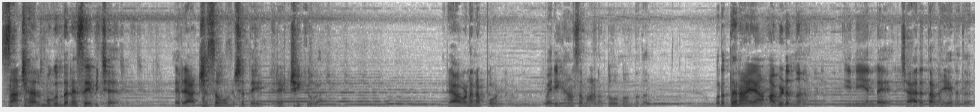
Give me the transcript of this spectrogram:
സാക്ഷാൽ മുകുന്ദനെ സേവിച്ച് രാക്ഷസ വംശത്തെ രക്ഷിക്കുക. രാവണനപ്പോൾ പരിഹാസമാണ് തോന്നുന്നത്. വൃദ്ധനായ അവിടുന്ന് ഇനി എന്റെ ചാരത്തണയരുത്.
